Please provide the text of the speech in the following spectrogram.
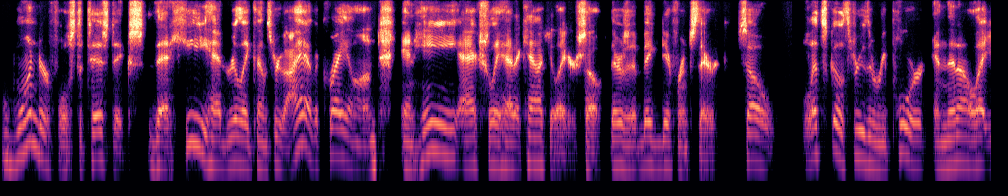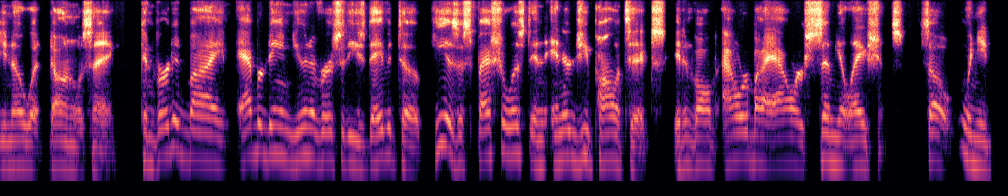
wonderful statistics that he had really come through. I have a crayon, and he actually had a calculator, so there's a big difference there. So let's go through the report and then I'll let you know what Don was saying. Converted by Aberdeen University's David Toke, he is a specialist in energy politics. It involved hour by hour simulations. So when you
